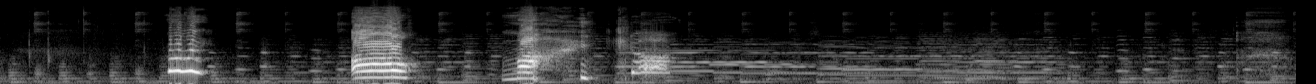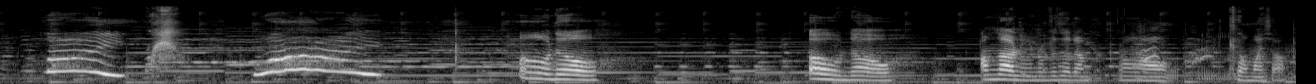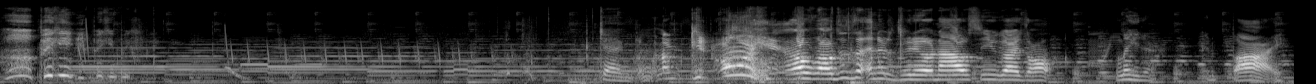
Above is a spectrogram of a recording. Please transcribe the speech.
Really? Oh my Oh no. I'm not even gonna visit him. Oh, I'll kill myself. Piggy! Piggy, piggy, piggy. Okay, I'm gonna get over here. Oh well, this is the end of this video, and I'll see you guys all later. Goodbye.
